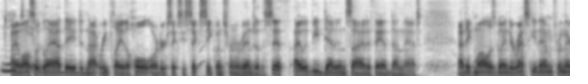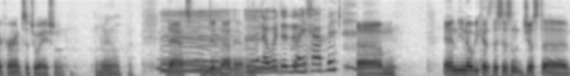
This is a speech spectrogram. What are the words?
Me I'm also glad they did not replay the whole Order 66 sequence from Revenge of the Sith. I would be dead inside if they had done that. I think Maul is going to rescue them from their current situation." Well, that did not mm, happen. No, it didn't. Quite happen. Um, and you know, because this isn't just a,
